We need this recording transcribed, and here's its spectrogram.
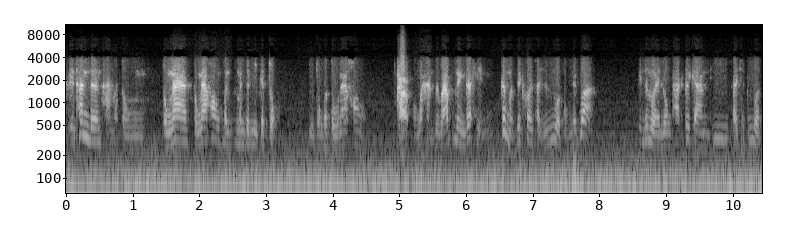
คือท่านเดินผ่านมาตรงตรงหน้าตรงหน้าห้องมันมันจะมีกระจกอยู่ตรงประตูหน้าห้องครับผมก็หันไปแวบหนึ่งก็เห็นก็เหมือนเป็นคนใส่ชุดตำรวจผมนึกว่า เป็นตำรวจในโรงพักด้วยกันที่ใส่ชุดตำรวจ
